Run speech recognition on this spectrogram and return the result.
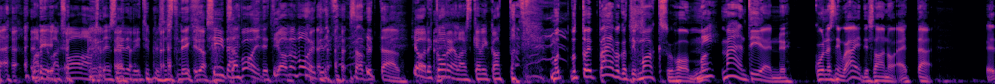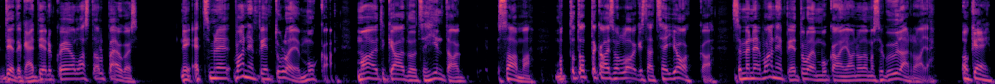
Martinlaakson ala-asteen selviytymisestä. niin, no, sä voitit. Joo, mä voitin. sä otit täällä. Joo, ne korealaiset kävi katsoa. Mutta mut toi päiväkotimaksuhomma, Niin? mä en tiennyt, kunnes niinku äiti sanoi, että tietenkään en tiennyt, kun ei ole lasta ollut päiväkoissa. Niin, että se menee vanhempien tulojen mukaan. Mä oon jotenkin ajatellut, että se hinta on sama. Mutta totta kai se on loogista, että se ei olekaan. Se menee vanhempien tulojen mukaan ja on olemassa joku yläraja. Okei. Okay.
